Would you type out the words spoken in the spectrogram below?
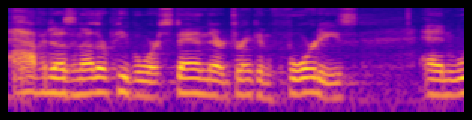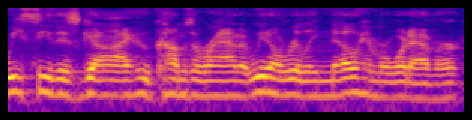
half a dozen other people were standing there drinking 40s, and we see this guy who comes around and we don't really know him or whatever,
